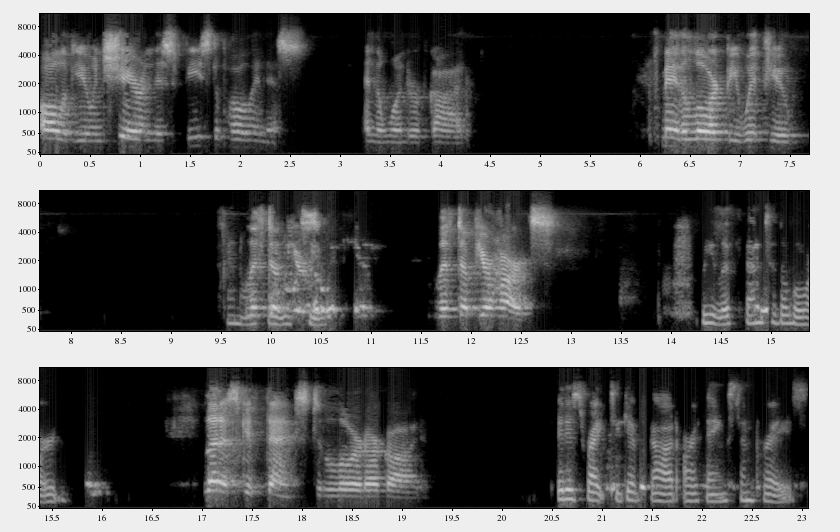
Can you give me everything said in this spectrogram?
all of you, and share in this feast of holiness and the wonder of God. May the Lord be with you. And Lift up your you. lift up your hearts. We lift them to the Lord. Let us give thanks to the Lord our God. It is right to give God our thanks and praise.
